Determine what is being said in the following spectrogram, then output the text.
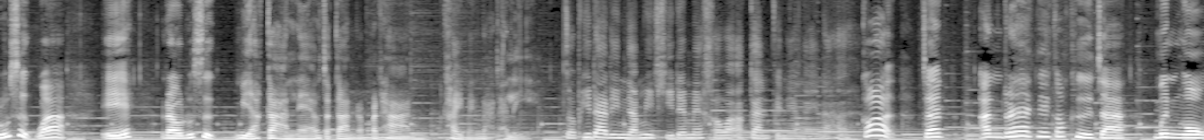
รู้สึกว่า เอ๊ะ เรารู้สึกมีอาการแล้วจากการรับประทานไข่แมงดาทะเลเดี๋ยวพี่ดาดินย้ำอีกทีได้ไหมคะว่าอาการเป็นยังไงนะคะ ก็จะอันแรกเนี่ยก็คือจะมึนงง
